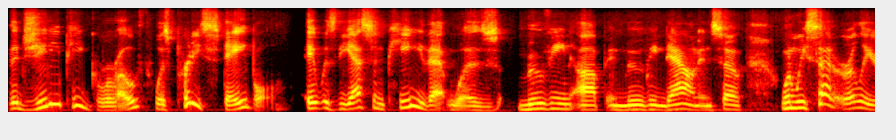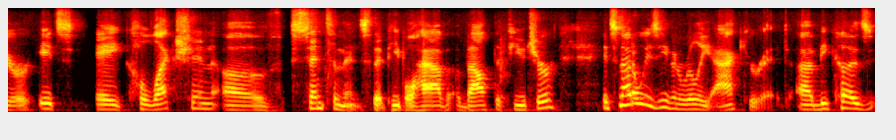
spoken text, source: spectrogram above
the GDP growth was pretty stable. It was the S&P that was moving up and moving down. And so when we said earlier, it's a collection of sentiments that people have about the future it's not always even really accurate uh, because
